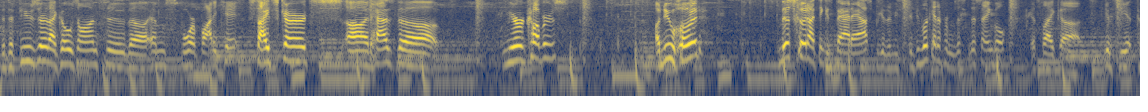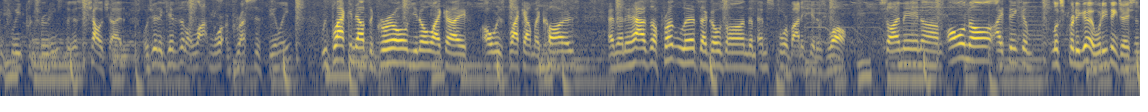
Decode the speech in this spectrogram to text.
the diffuser that goes on to the M Sport body kit. Side skirts, uh, it has the mirror covers, a new hood. This hood I think is badass because if you, if you look at it from this, this angle, it's like, uh, you can see it complete protruding. It's like a chow chide, which it gives it a lot more aggressive feeling. We blackened out the grill, you know, like I always black out my cars. And then it has a front lip that goes on the M Sport body kit as well. So I mean, um, all in all, I think it looks pretty good. What do you think, Jason?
